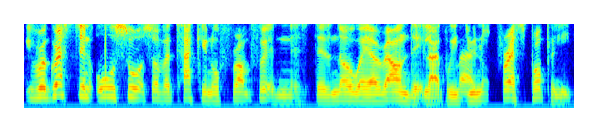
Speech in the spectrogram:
We've regressed in all sorts of attacking or front footedness. There's no way around it. Like we Smack. do not press properly.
